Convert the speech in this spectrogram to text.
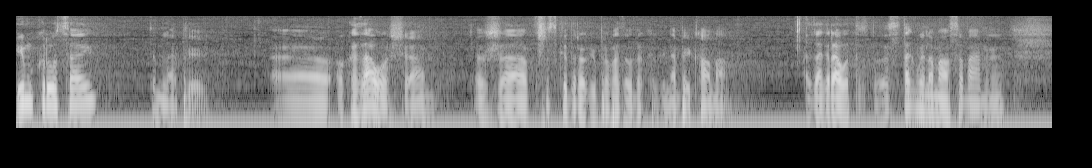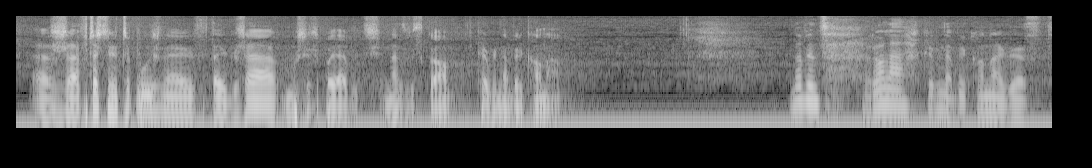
Im krócej, tym lepiej. E, okazało się, że wszystkie drogi prowadzą do Kevina Bacona. Zagrał z tak wieloma osobami, e, że wcześniej czy później w tej grze musi się pojawić nazwisko Kevina Bacona. No więc rola Kevina Bacona jest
